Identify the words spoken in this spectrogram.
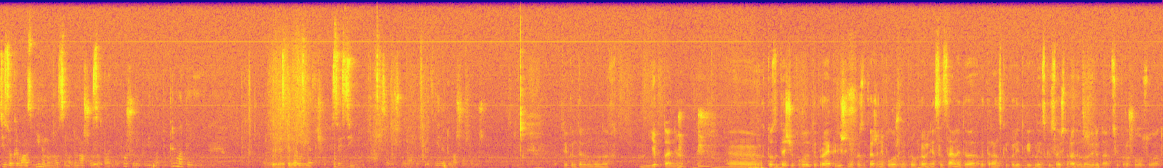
Ці, зокрема, зміни ми вносимо до нашого завдання. Прошу відповідно підтримати і е, винести на розгляд сесії селищної ради зміни до нашого положення. Є питання? Е, Хто за те, щоб погодити проект рішення про затвердження положення про управління соціальної та ветеранської політики Клинської селищної ради в новій редакції? Прошу голосувати.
